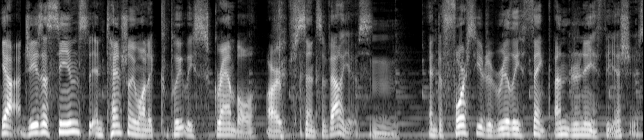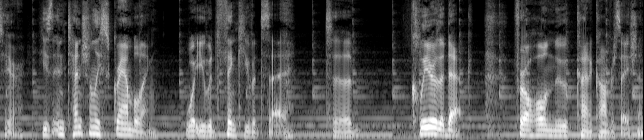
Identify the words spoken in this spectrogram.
Yeah, Jesus seems to intentionally want to completely scramble our sense of values Hmm. and to force you to really think underneath the issues here. He's intentionally scrambling what you would think he would say to clear the deck for a whole new kind of conversation.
